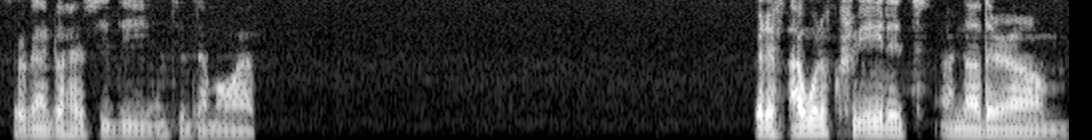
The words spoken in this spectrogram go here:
So we're gonna go ahead and cd into demo app. But if I would have created another um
